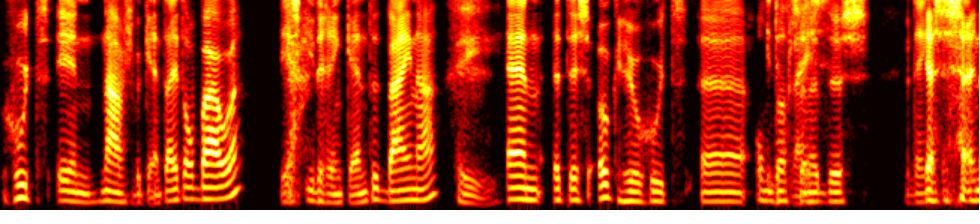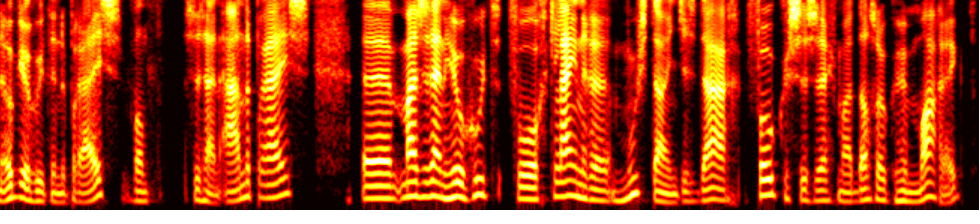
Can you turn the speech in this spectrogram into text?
goed in naamsbekendheid opbouwen. Dus Ja. iedereen kent het bijna. hey, En het is ook heel goed, eh, omdat ze het dus... Ja, ze zijn ook heel goed in de prijs, want ze zijn aan de prijs. Eh, maar ze zijn heel goed voor kleinere moestuintjes. Daar focussen ze, zeg maar, dat is ook hun markt.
